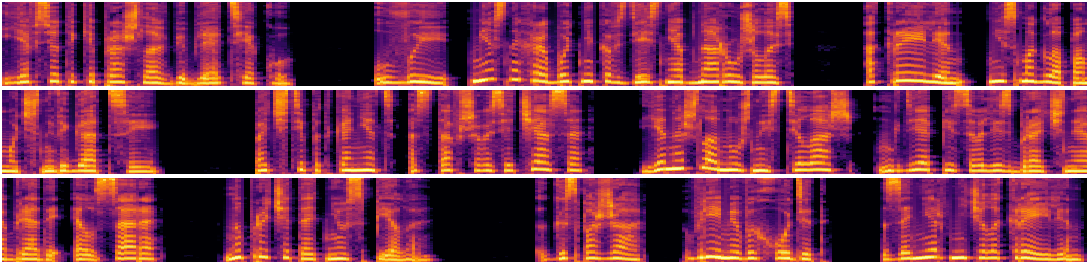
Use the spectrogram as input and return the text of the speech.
Я все-таки прошла в библиотеку. Увы, местных работников здесь не обнаружилось, а Крейлин не смогла помочь с навигацией. Почти под конец оставшегося часа я нашла нужный стеллаж, где описывались брачные обряды Элсара, но прочитать не успела. «Госпожа, время выходит», — занервничала Крейлин.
